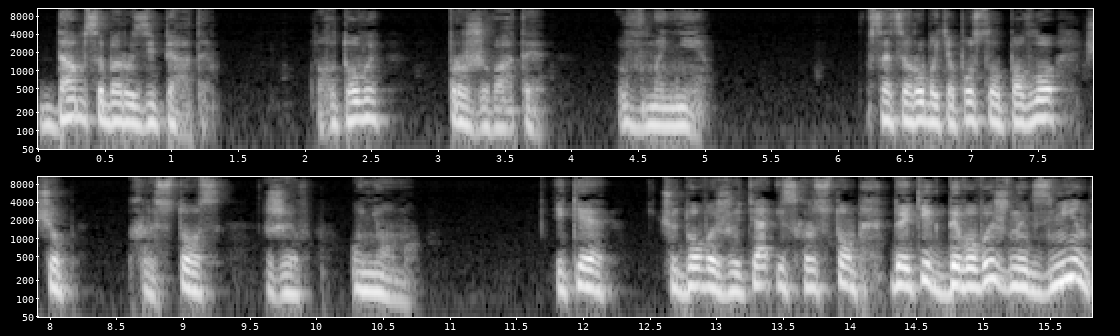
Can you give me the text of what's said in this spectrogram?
дам себе розіп'яти, готовий проживати в мені. Все це робить апостол Павло, щоб Христос жив у ньому. Яке чудове життя із Христом, до яких дивовижних змін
